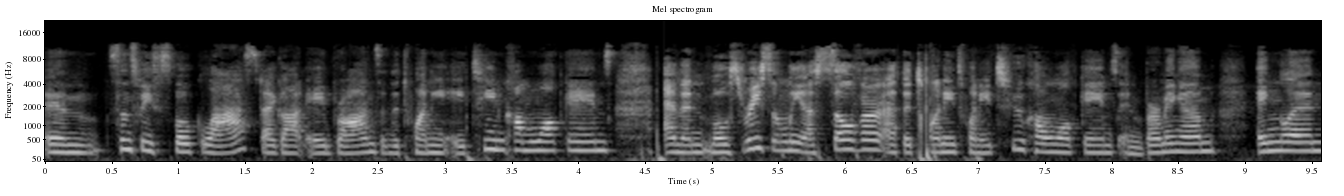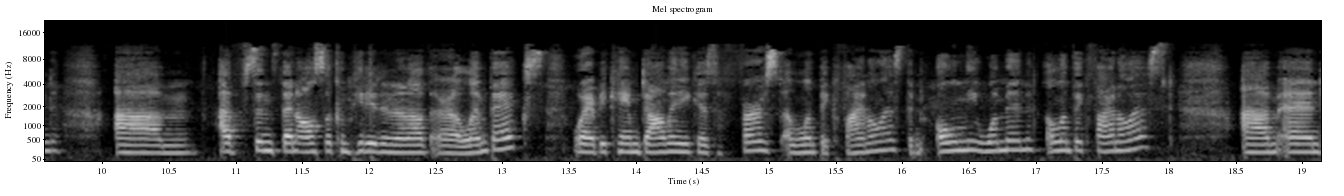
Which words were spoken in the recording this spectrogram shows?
and since we spoke last, I got a bronze at the 2018 Commonwealth Games, and then most recently a silver at the 2022 Commonwealth Games in Birmingham, England. Um, I've since then also competed in another Olympics where I became Dominica's first Olympic finalist and only women Olympic finalist. Um, and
